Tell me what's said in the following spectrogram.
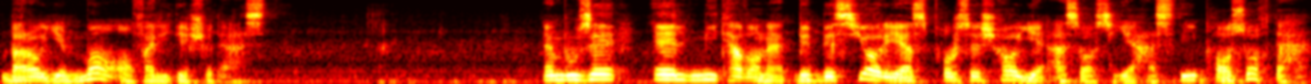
برای ما آفریده شده است. امروزه علم می تواند به بسیاری از پرسش های اساسی هستی پاسخ دهد.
